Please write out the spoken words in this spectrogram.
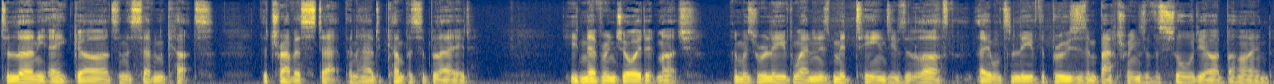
to learn the eight guards and the seven cuts, the traverse step, and how to compass a blade. He'd never enjoyed it much, and was relieved when, in his mid teens, he was at last able to leave the bruises and batterings of the sword yard behind.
